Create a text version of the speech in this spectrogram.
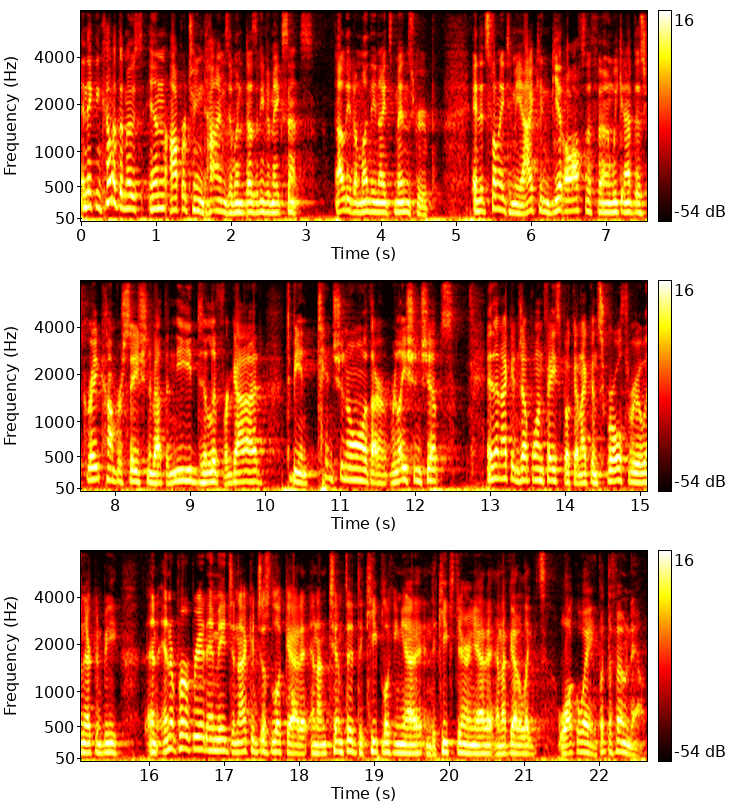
and they can come at the most inopportune times and when it doesn't even make sense. I lead a Monday night's men's group, and it's funny to me. I can get off the phone, we can have this great conversation about the need to live for God, to be intentional with our relationships, and then I can jump on Facebook and I can scroll through and there can be an inappropriate image and I can just look at it and I'm tempted to keep looking at it and to keep staring at it and I've got to like walk away and put the phone down.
